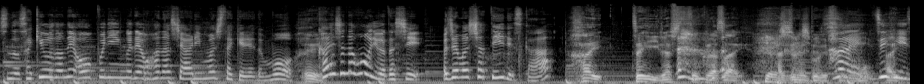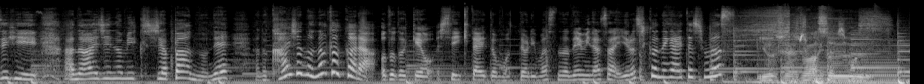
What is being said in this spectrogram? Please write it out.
その先ほどねオープニングでお話ありましたけれども、ええ。会社の方に私お邪魔しちゃっていいですか？はいぜひいらしてください。初めてですはい、ぜはい。ひぜひ、あの愛人のミックスジャパンのねあの会社の中からお届けをしていきたいと思っておりますので皆さんよろしくお願いいたします。よろしくお願いしますよろしくお願いします。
